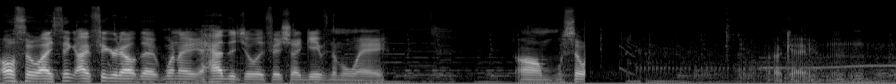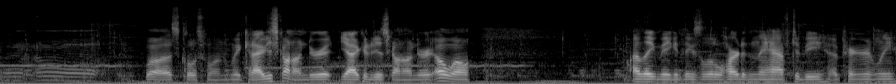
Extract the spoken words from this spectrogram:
Also, I think I figured out that when I had the jellyfish, I gave them away. Um, so... Okay. Well, that's close one. Wait, could I have just gone under it? Yeah, I could have just gone under it. Oh, well. I like making things a little harder than they have to be, apparently.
